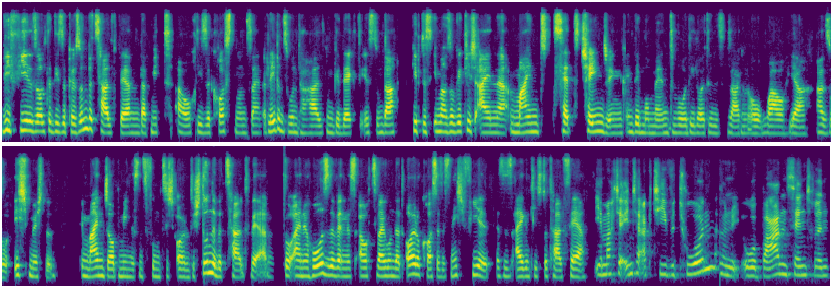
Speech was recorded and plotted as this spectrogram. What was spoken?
wie viel sollte diese Person bezahlt werden, damit auch diese Kosten und sein Lebensunterhalten gedeckt ist. Und da gibt es immer so wirklich ein Mindset-Changing in dem Moment, wo die Leute sagen, oh wow, ja, also ich möchte in meinem Job mindestens 50 Euro die Stunde bezahlt werden. So eine Hose, wenn es auch 200 Euro kostet, ist nicht viel. Das ist eigentlich total fair. Ihr macht ja interaktive Touren in urbanen Zentren.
